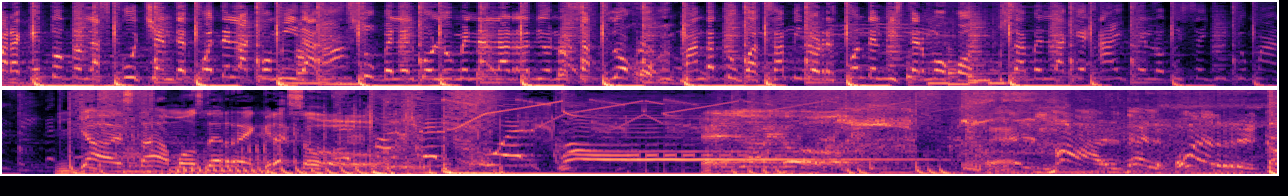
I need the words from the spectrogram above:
para que todos la escuchen después de la comida. Súbele el volumen a la radio, no seas flojo. Manda tu WhatsApp y lo responde el Mr. Mojo. Tú sabes la que hay, que lo dice Yuyuman. Ya estamos de regreso. El mal del puerco. El. El mal del puerco.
